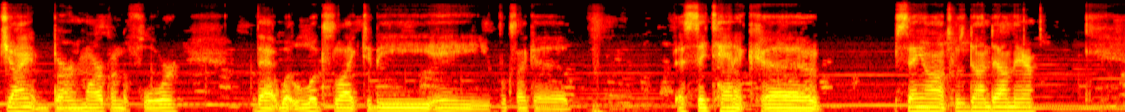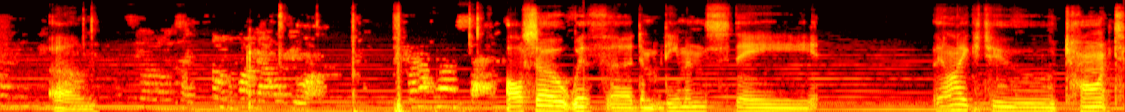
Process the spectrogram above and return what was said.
giant burn mark on the floor that what looks like to be a looks like a a satanic uh, seance was done down there. Um, also, with uh, de- demons, they they like to taunt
